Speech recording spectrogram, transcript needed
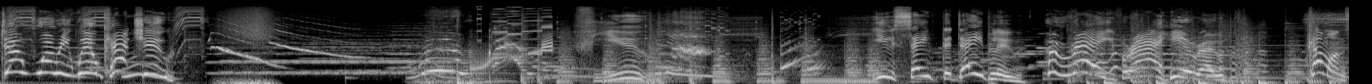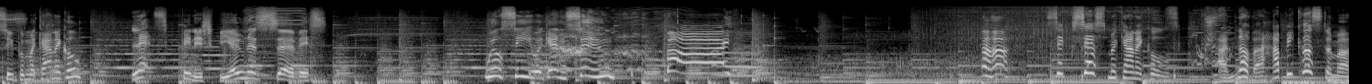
Don't worry, we'll catch you! Phew. You saved the day, Blue. Hooray for our hero. Come on, Super Mechanical. Let's finish Fiona's service. We'll see you again soon. Bye! Success Mechanicals. Another happy customer.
